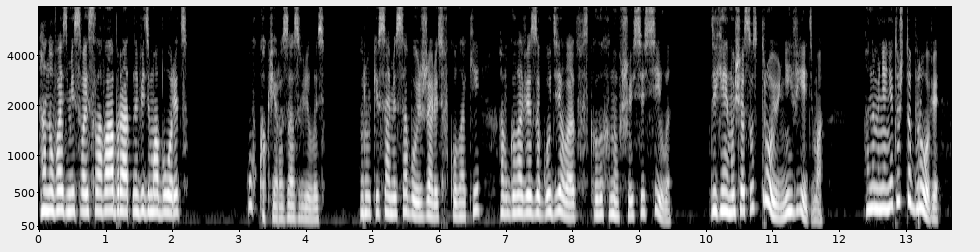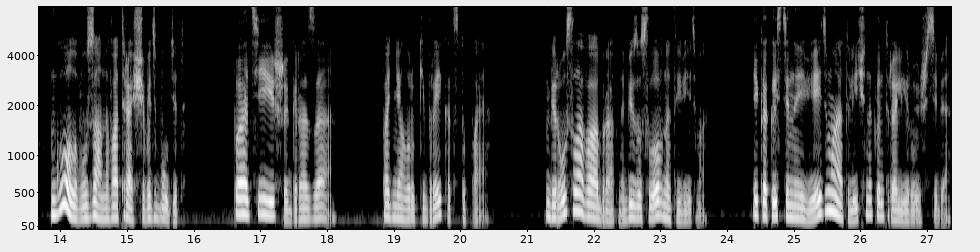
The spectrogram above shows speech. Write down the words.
«А ну возьми свои слова обратно, ведьмоборец!» Ух, как я разозлилась! Руки сами собой сжались в кулаки, а в голове загудело от всколыхнувшейся силы. Да я ему сейчас устрою, не ведьма. Он у меня не то что брови, голову заново отращивать будет. «Потише, гроза!» — поднял руки Брейк, отступая. «Беру слова обратно, безусловно, ты ведьма. И как истинная ведьма отлично контролируешь себя.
